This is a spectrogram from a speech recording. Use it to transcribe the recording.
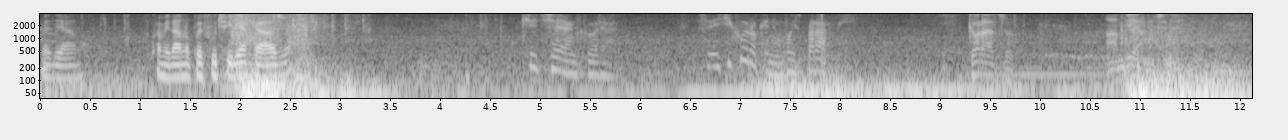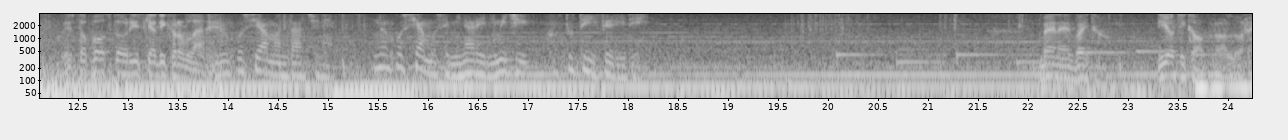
vediamo. Qua mi danno poi fucili a caso. Che c'è ancora? Sei sicuro che non vuoi spararmi? Coraggio, andiamocene. Questo posto rischia di crollare. Non possiamo andarcene. Non possiamo seminare i nemici con tutti i feriti. Bene, vai tu. Io ti copro allora.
